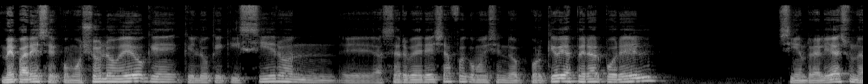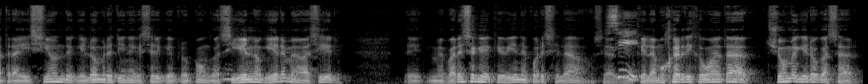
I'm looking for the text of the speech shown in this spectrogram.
me parece, como yo lo veo, que, que lo que quisieron eh, hacer ver ella fue como diciendo, ¿por qué voy a esperar por él si en realidad es una tradición de que el hombre tiene que ser el que proponga. Si él no quiere, me va a decir. Eh, me parece que, viene por ese lado. O sea, que, la mujer dijo, bueno, está, yo me quiero casar.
